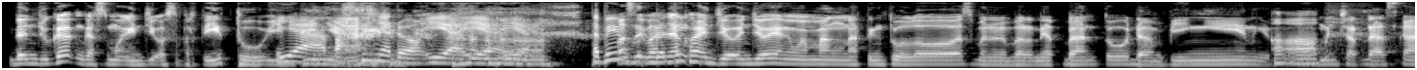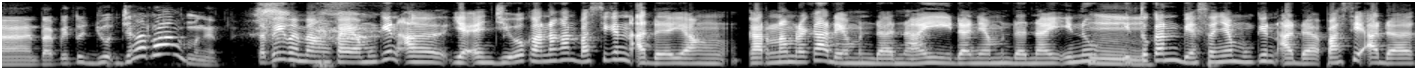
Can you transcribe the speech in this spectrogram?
Dan juga nggak semua NGO seperti itu Iya intinya pastinya dong. Iya iya iya. Tapi masih banyak kok NGO-NGO yang memang nothing tulus benar-benar niat bantu dampingin gitu mau mencerdaskan tapi itu jarang banget Tapi memang kayak mungkin eh, ya NGO karena kan pasti kan ada yang karena mereka ada yang mendanai dan yang mendanai ini Hmm. itu kan biasanya mungkin ada pasti ada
